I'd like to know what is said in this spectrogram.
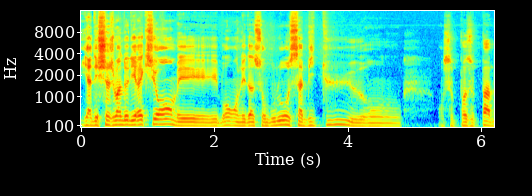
Il y a des changements de direction, mais bon, on est dans son boulot, on s'habitue, on ne se pose pas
